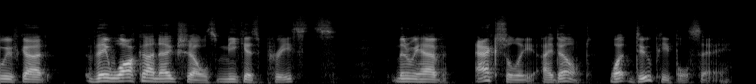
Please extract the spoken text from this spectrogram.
we've got, they walk on eggshells, meek as priests. Then we have, actually, I don't. What do people say?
